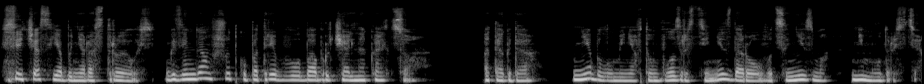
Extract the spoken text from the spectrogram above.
Сейчас я бы не расстроилась. К деньгам в шутку потребовало бы обручальное кольцо. А тогда не было у меня в том возрасте ни здорового цинизма, ни мудрости.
